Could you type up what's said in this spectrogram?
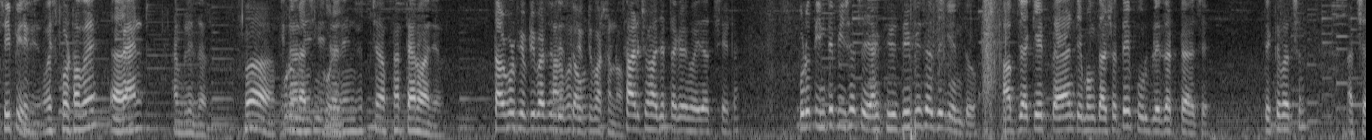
থ্রি পিস ওয়েস্টকোট হবে। প্যান্ট আর ব্লেজার বাহ পুরো ম্যাচিং করে। রেঞ্জ হচ্ছে আপনার তেরো হাজার। তারপর ফিফটি পার্সেন্ট ডিসকাউন্ট 50% সাড়ে ছ হাজার টাকায় হয়ে যাচ্ছে এটা। পুরো তিনটে পিস আছে এক থ্রি পিস আছে কিন্তু। হাফ জ্যাকেট প্যান্ট এবং তার সাথে ফুল ব্লেজারটা আছে। দেখতে পাচ্ছেন? আচ্ছা।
